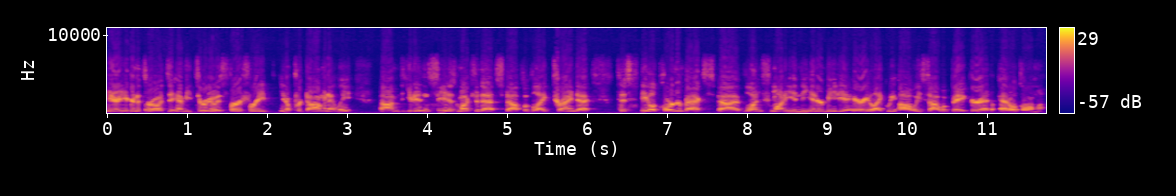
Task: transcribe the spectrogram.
you know you're going to throw it to him. He threw to his first read. You know predominantly. Um, you didn't see as much of that stuff of like trying to to steal cornerbacks uh, lunch money in the intermediate area, like we always saw with Baker at, at Oklahoma.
